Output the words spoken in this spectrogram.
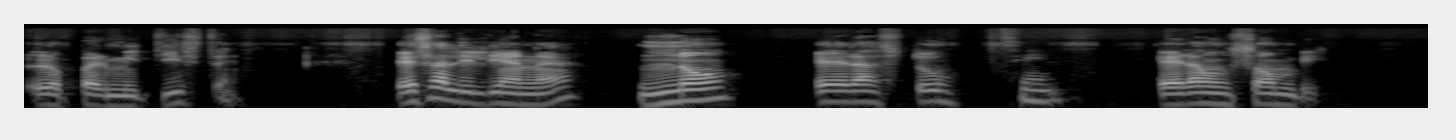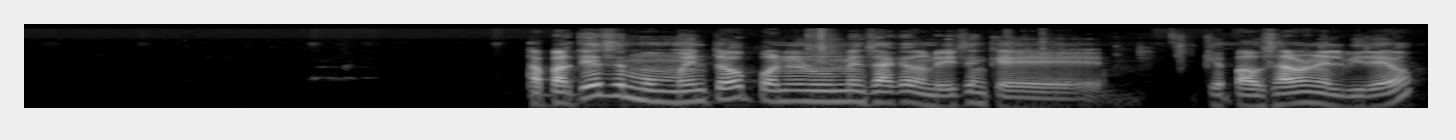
lo permitiste. Esa Liliana no eras tú. Sí. Era un zombie. A partir de ese momento ponen un mensaje donde dicen que, que pausaron el video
